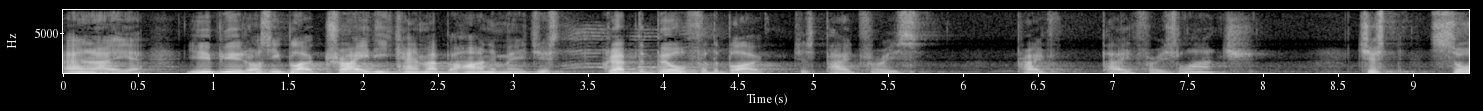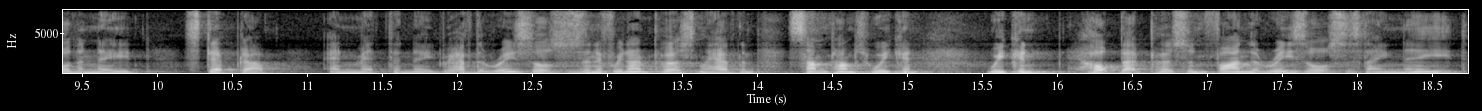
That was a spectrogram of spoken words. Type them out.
and a uh, U-Butte Aussie bloke tradie came up behind him and he just grabbed the bill for the bloke, just paid for his, paid, paid for his lunch. Just saw the need, stepped up and met the need. We have the resources, and if we don't personally have them, sometimes we can, we can help that person find the resources they need.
